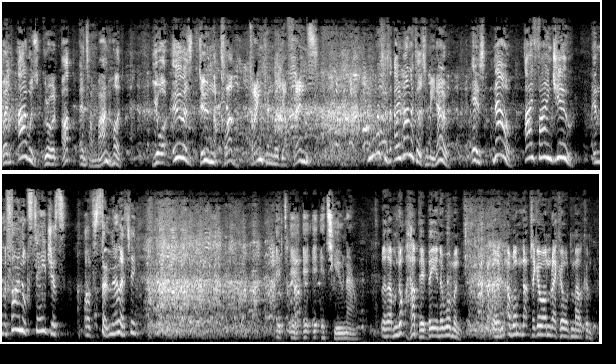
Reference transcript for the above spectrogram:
When I was growing up into manhood, you were always doing the club, drinking with your friends. And what is ironical to me now is now I find you in the final stages of senility. It, it, it, it's you now. Well, I'm not happy being a woman. Um, I want that to go on record, Malcolm.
